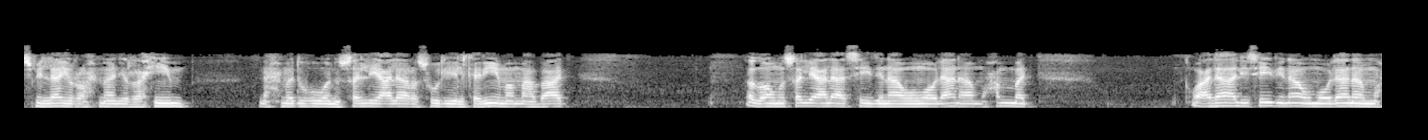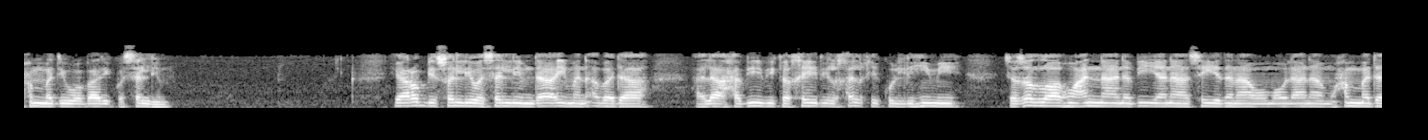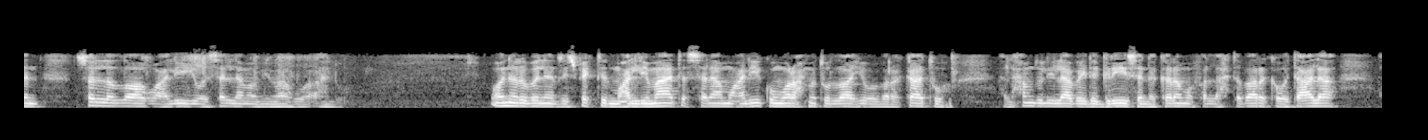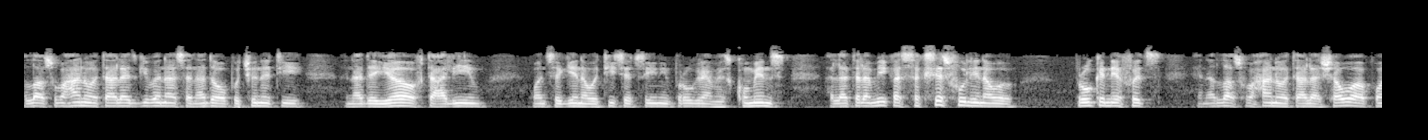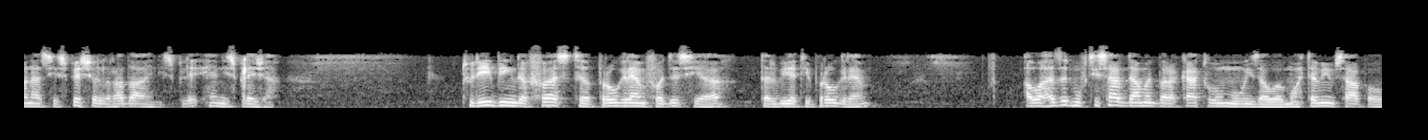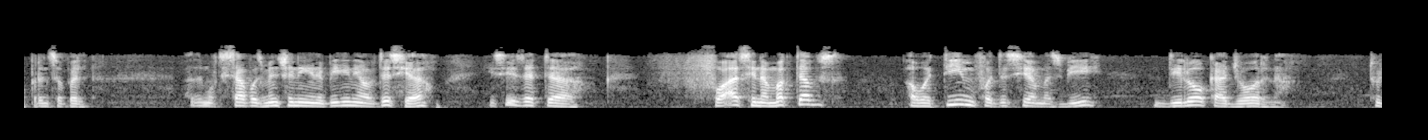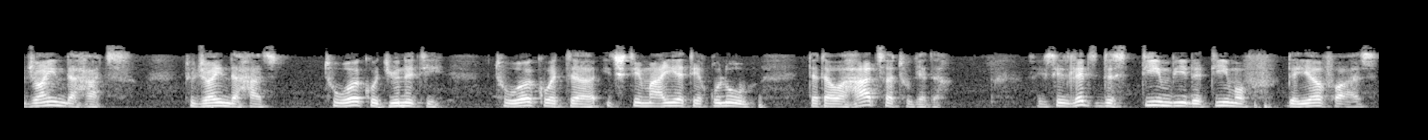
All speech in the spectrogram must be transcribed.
بسم الله الرحمن الرحيم. نحمده ونصلي على رسوله الكريم أما بعد. اللهم صل على سيدنا ومولانا محمد وعلى آل سيدنا ومولانا محمد وبارك وسلم. يا رب صل وسلم دائما أبدا على حبيبك خير الخلق كلهم. جزا الله عنا نبينا سيدنا ومولانا محمدا صلى الله عليه وسلم بما هو أهله Honorable and respected Muallimat, Assalamu alaikum wa rahmatullahi wa barakatuh. Alhamdulillah, by the grace and the karam of Allah Tabaraka wa Ta'ala, Allah Subhanahu wa Ta'ala has given us another opportunity, another year of ta'aleem. Once again, our teacher training program has commenced. Allah Ta'ala make us successful in our broken efforts and Allah Subhanahu wa Ta'ala shower upon us His special rada and His, pleasure. Today being the first uh, program for this year, Tarbiyati program, our Hazrat Mufti Sahib Damat Barakatuhum, who is our Muhtamim Sahib, our principal, Hazrat Mufti Sahib was mentioning in the beginning of this year, he says that uh, for us in a maktabs, our theme for this year must be Dilo Ka Jorna, to join the hearts, to join the hearts, to work with unity, to work with uh, ijtimaiyat qulub, that our hearts are together. So he says, let this team be the team of the year for us,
